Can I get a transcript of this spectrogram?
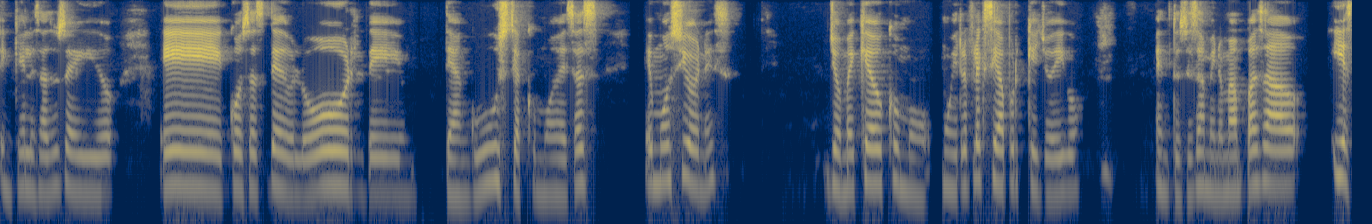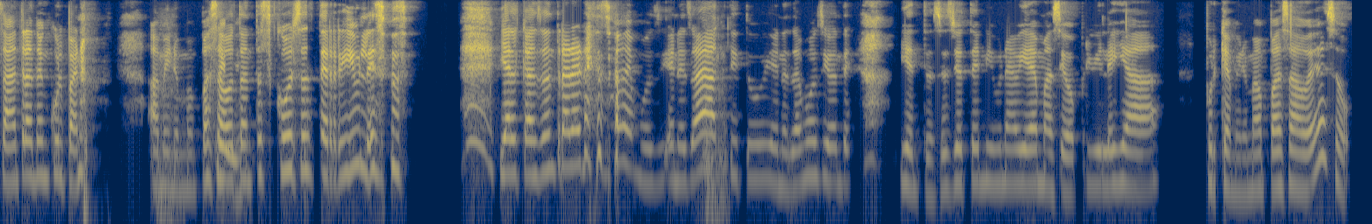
en que les ha sucedido eh, cosas de dolor, de, de angustia, como de esas emociones, yo me quedo como muy reflexiva porque yo digo, entonces a mí no me han pasado, y estaba entrando en culpa, ¿no? A mí no me han pasado tantas cosas terribles. y alcanzo a entrar en esa, en esa actitud y en esa emoción de, y entonces yo tenía una vida demasiado privilegiada porque a mí no me ha pasado eso.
